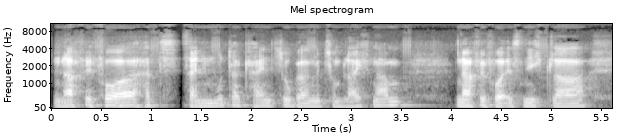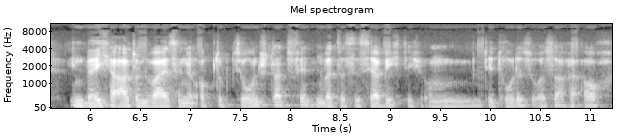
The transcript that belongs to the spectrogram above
nach wie vor hat seine Mutter keinen Zugang zum Leichnam. Nach wie vor ist nicht klar, in welcher Art und Weise eine Obduktion stattfinden wird. Das ist ja wichtig, um die Todesursache auch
